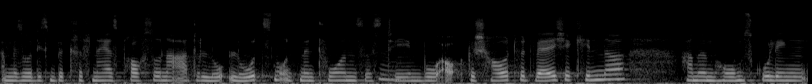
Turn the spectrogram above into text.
haben wir so diesen Begriff, naja, es braucht so eine Art Lotsen- und Mentorensystem, mhm. wo auch geschaut wird, welche Kinder haben im Homeschooling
